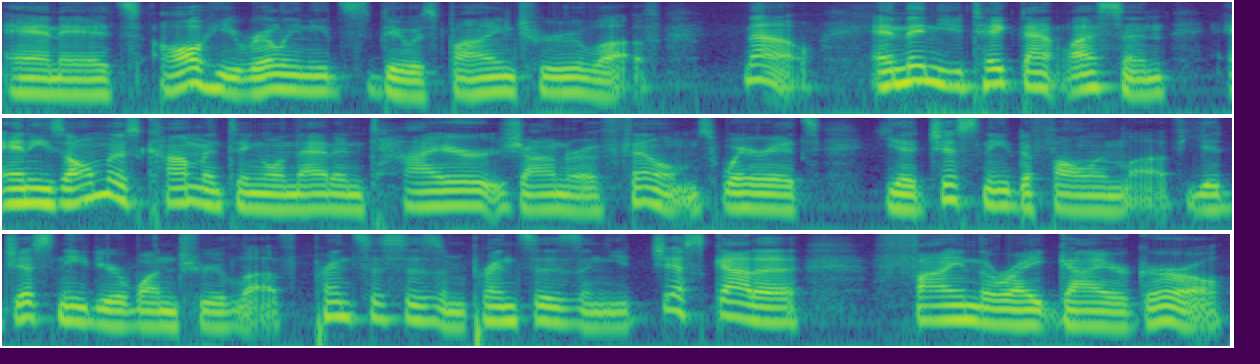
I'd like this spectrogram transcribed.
And it's all he really needs to do is find true love. No. And then you take that lesson, and he's almost commenting on that entire genre of films where it's you just need to fall in love. You just need your one true love. Princesses and princes, and you just gotta find the right guy or girl.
